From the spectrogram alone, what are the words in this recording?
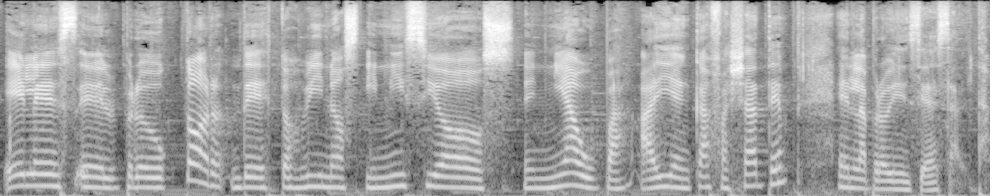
Él es el productor de estos vinos Inicios en Ñaupa, ahí en Cafayate, en la provincia de Salta.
